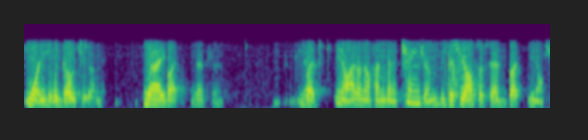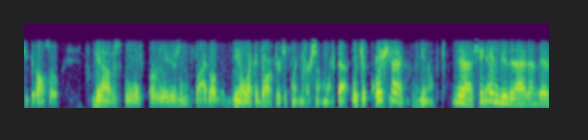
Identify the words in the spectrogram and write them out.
more easily go to them Right. but that's it. Yeah. but you know i don't know if i'm going to change them because she also said but you know she could also get out of school early. There's only five of them you know like a doctor's appointment or something like that which of course she can, you know Yeah, she Yeah. can do that, and there's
